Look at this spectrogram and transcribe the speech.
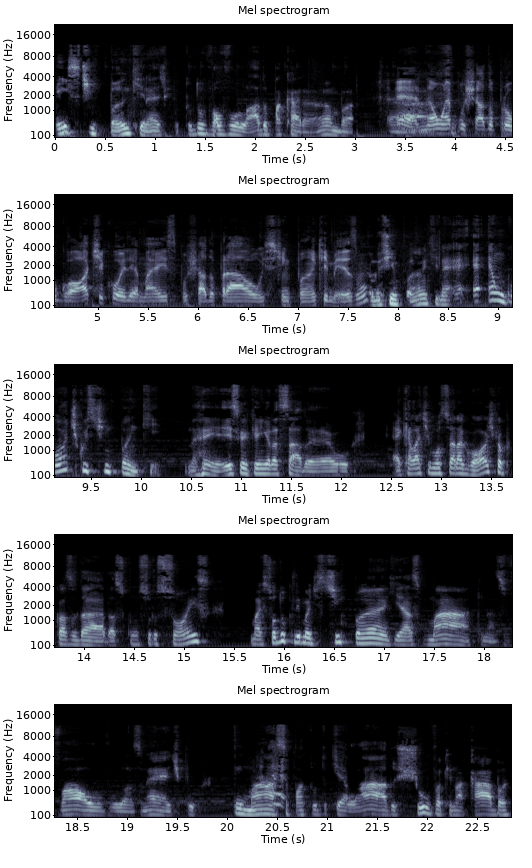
bem steampunk, né? Tipo, tudo valvulado pra caramba. É, é, não é puxado pro gótico, ele é mais puxado para o steampunk mesmo. O steampunk, né? É, é, um gótico steampunk, né? Esse que é engraçado. É, o, é aquela atmosfera gótica por causa da, das construções, mas todo o clima de steampunk, as máquinas, válvulas, né? Tipo, fumaça é. pra tudo que é lado, chuva que não acaba.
